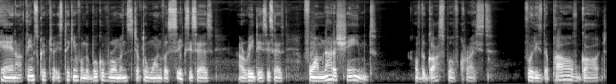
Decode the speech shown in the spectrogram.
And our theme scripture is taken from the book of Romans, chapter 1, verse 6. It says, I'll read this. It says, For I'm not ashamed of the gospel of Christ, for it is the power of God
